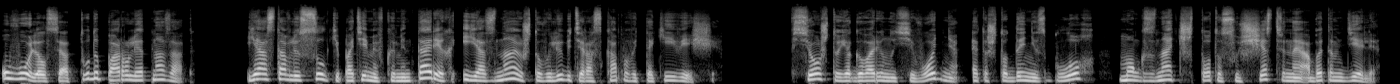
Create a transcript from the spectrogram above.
уволился оттуда пару лет назад. Я оставлю ссылки по теме в комментариях, и я знаю, что вы любите раскапывать такие вещи. Все, что я говорю на сегодня, это что Деннис Блох мог знать что-то существенное об этом деле,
